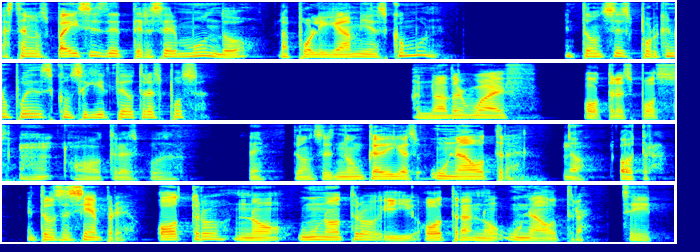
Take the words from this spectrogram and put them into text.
Hasta en los países de tercer mundo, la poligamia es común. Entonces, ¿por qué no puedes conseguirte otra esposa? Another wife, otra esposa. Ujú. Otra esposa. Entonces, nunca digas una otra. No, otra. Entonces, siempre otro, no un otro y otra, no una otra. Sí,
